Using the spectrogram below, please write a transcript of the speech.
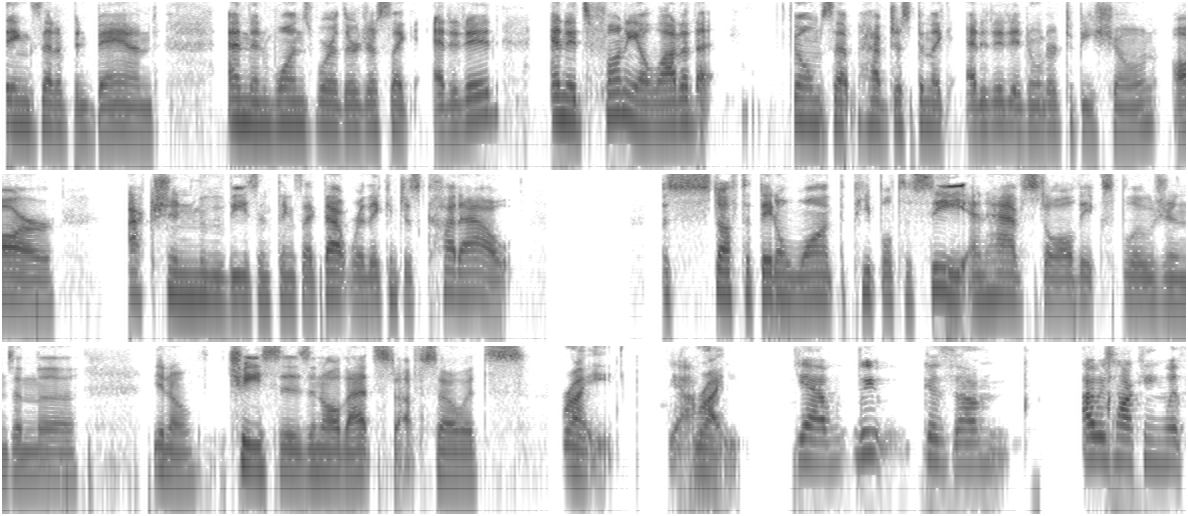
things that have been banned and then ones where they're just like edited and it's funny a lot of the films that have just been like edited in order to be shown are action movies and things like that where they can just cut out the stuff that they don't want the people to see and have still all the explosions and the you know chases and all that stuff so it's Right. Yeah. Right. Yeah, we because um I was talking with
